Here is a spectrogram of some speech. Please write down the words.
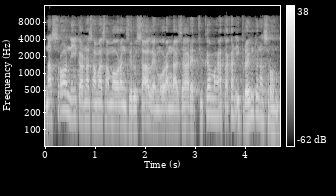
Nasrani karena sama-sama orang Yerusalem, orang Nazaret juga mengatakan Ibrahim itu Nasrani.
